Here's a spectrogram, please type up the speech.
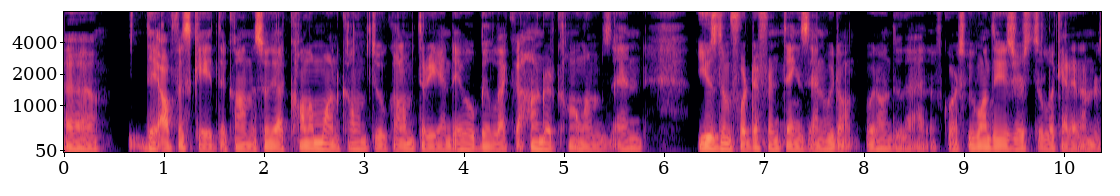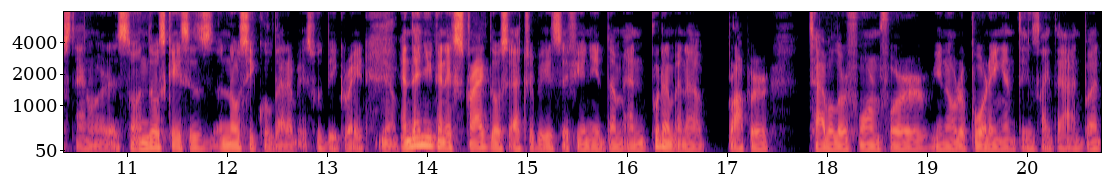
uh, they obfuscate the columns. So they have column one, column two, column three, and they will build like a hundred columns and use them for different things. And we don't we don't do that. Of course, we want the users to look at it, and understand what it is. So in those cases, a NoSQL database would be great. Yeah. And then you can extract those attributes if you need them and put them in a proper tabular form for you know reporting and things like that. But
